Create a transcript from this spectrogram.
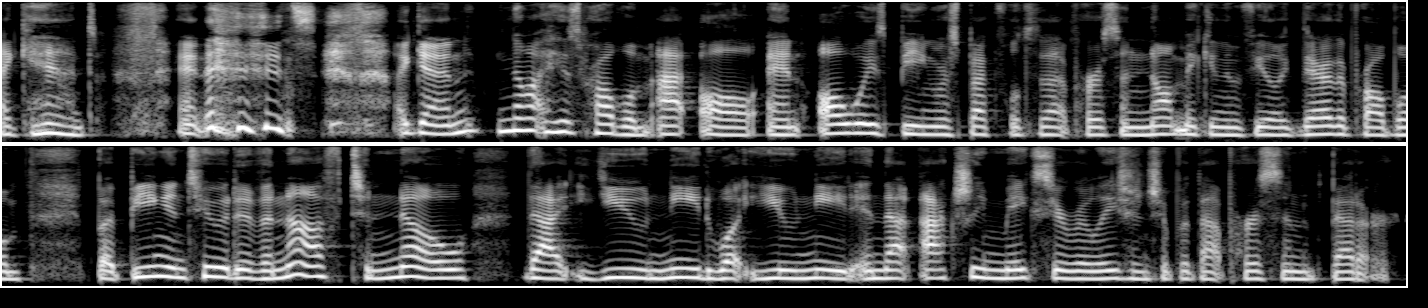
I can't. And it's, again, not his problem at all. And always being respectful to that person, not making them feel like they're the problem, but being intuitive enough to know that you need what you need. And that actually makes your relationship with that person better.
